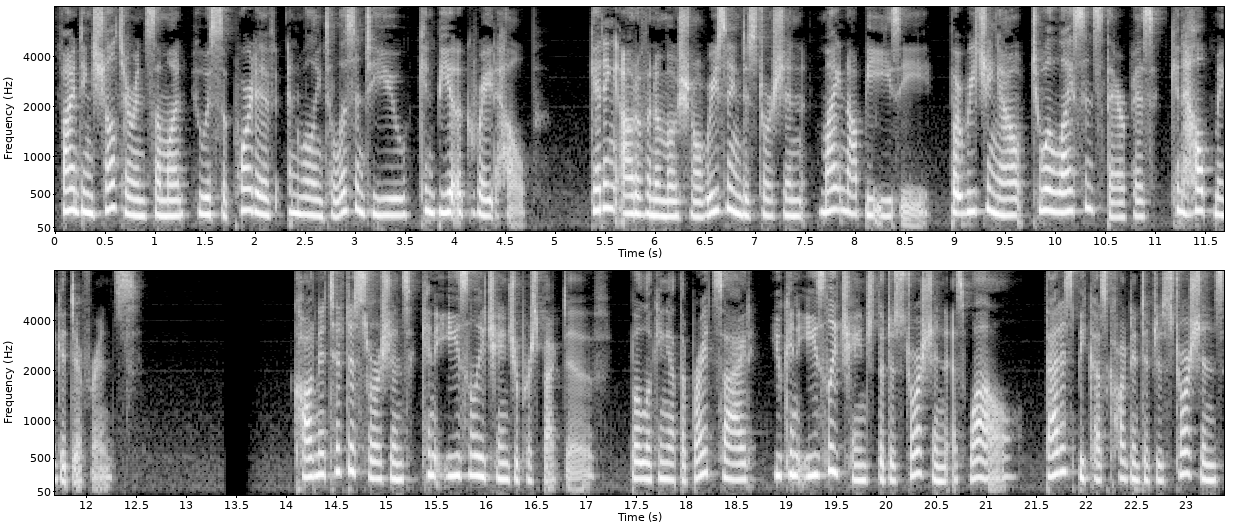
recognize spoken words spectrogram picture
finding shelter in someone who is supportive and willing to listen to you can be a great help. Getting out of an emotional reasoning distortion might not be easy, but reaching out to a licensed therapist can help make a difference. Cognitive distortions can easily change your perspective, but looking at the bright side, you can easily change the distortion as well. That is because cognitive distortions,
